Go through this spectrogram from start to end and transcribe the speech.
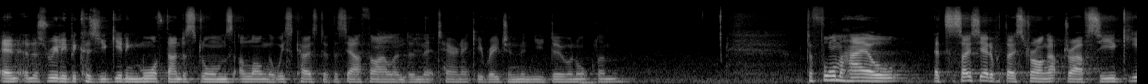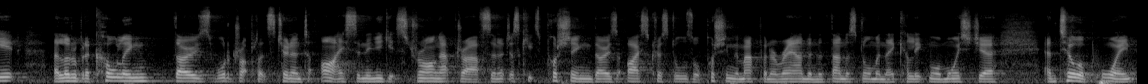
And, and it's really because you're getting more thunderstorms along the west coast of the South Island in that Taranaki region than you do in Auckland. To form hail, it's associated with those strong updrafts, so you get a little bit of cooling, those water droplets turn into ice, and then you get strong updrafts, and it just keeps pushing those ice crystals or pushing them up and around in the thunderstorm, and they collect more moisture until a point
